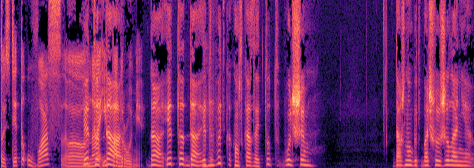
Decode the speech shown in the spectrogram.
То есть это у вас э, Это на да. ипподроме? Да, это да, это, Мгм. вот как вам сказать, тут больше должно быть большое желание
